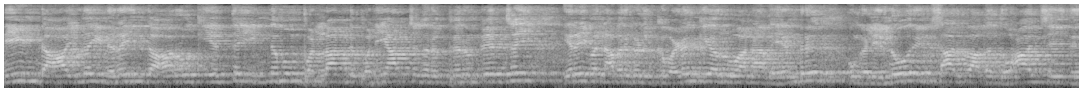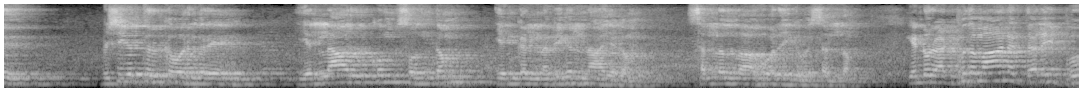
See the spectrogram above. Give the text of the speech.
நீண்ட ஆயுளை நிறைந்த ஆரோக்கியத்தை இன்னமும் பல்லாண்டு பணியாற்றுகிற பெரும்பேற்றை இறைவன் அவர்களுக்கு வழங்கி அருள்வானாக என்று உங்கள் எல்லோரின் சார்பாக துவா செய்து விஷயத்திற்கு வருகிறேன். எல்லாருக்கும் சொந்தம் எங்கள் நபிகள் நாயகம் சல்லல்லாஹு அலைஹி செல்லம் என்றொரு அற்புதமான தலைப்பு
